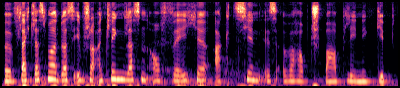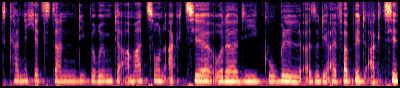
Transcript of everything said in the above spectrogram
Äh, vielleicht lass mal, du hast eben schon anklingen lassen, auf welche Aktien es überhaupt Sparpläne gibt. Kann ich jetzt dann die berühmte Amazon-Aktie oder die Google, also die Alphabet-Aktie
